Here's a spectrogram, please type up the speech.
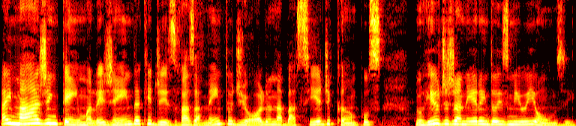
A imagem tem uma legenda que diz vazamento de óleo na bacia de Campos, no Rio de Janeiro, em 2011.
